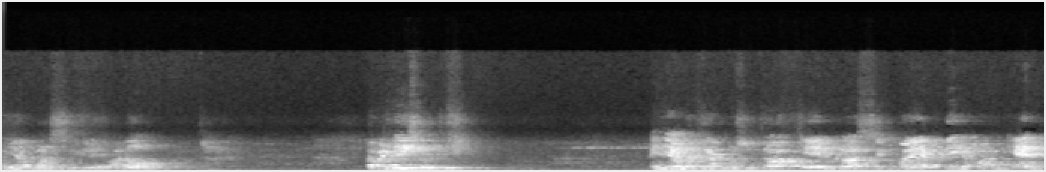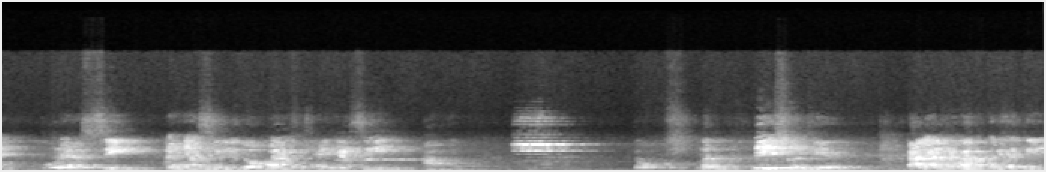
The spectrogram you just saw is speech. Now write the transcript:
અહીંયા પણ c લેવાનો હવે d શોધીએ અહીંયા મધ્યકનું સૂત્ર a સિગ્મા ft n ગુણ્યા c. અહીંયા c લીધો હોય એટલે અહીંયા c આવે તો d શોધીએ કાલે આપણે વાત કરી હતી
